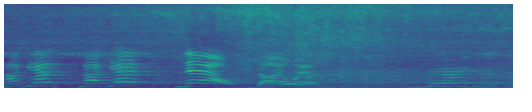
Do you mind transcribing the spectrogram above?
Not yet, not yet. Now, dial in. Very good,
